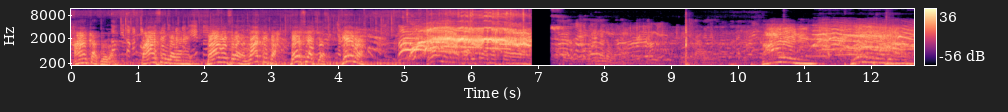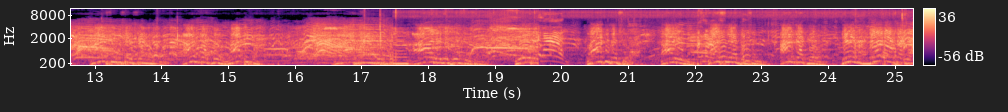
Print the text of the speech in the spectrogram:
Angkat dulu. Passing kali ini. Bangun serangan. Latifah. Bersiap-siap. Gema. Kali ini. Masih bisa diselamatkan. Angkat dulu. Latifah. Ada yang bergerak. Ada di situ. Sudah. Lakukan sudah. Kali ini. Masih yang bersama. Angkat dulu. Gema. Dorong saja.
